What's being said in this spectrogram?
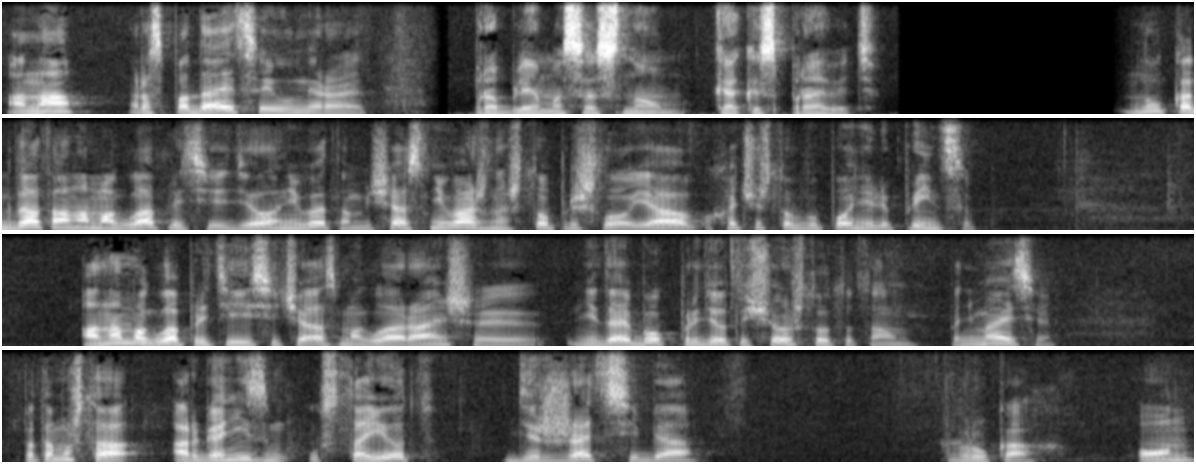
она распадается и умирает. Проблема со сном. Как исправить? Ну, когда-то она могла прийти. Дело не в этом. Сейчас не важно, что пришло. Я хочу, чтобы вы поняли принцип. Она могла прийти и сейчас, могла раньше. Не дай бог, придет еще что-то там. Понимаете? Потому что организм устает держать себя в руках. Он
